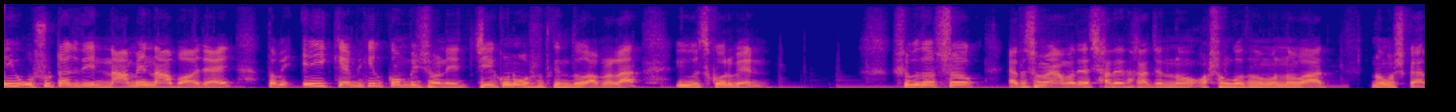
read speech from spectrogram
এই ওষুধটা যদি নামে না পাওয়া যায়, তবে এই কেমিক্যাল কম্বিনেশনে যে কোনো ওষুধ কিন্তু আপনারা ইউজ করবেন। শুভ দর্শক, এত সময় আমাদের সাথে থাকার জন্য অসংখ্য ধন্যবাদ। নমস্কার।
